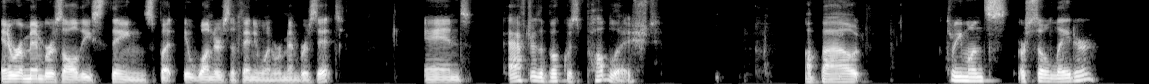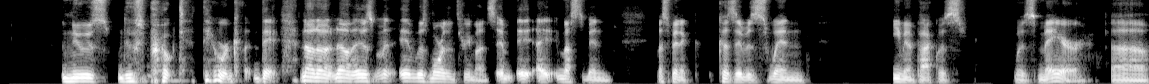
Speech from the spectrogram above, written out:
And it remembers all these things but it wonders if anyone remembers it. And after the book was published about 3 months or so later news news broke that they were they, no no no it was it was more than 3 months. It, it, it must have been must have been because it was when Lee Myung Bak was was mayor. Uh,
